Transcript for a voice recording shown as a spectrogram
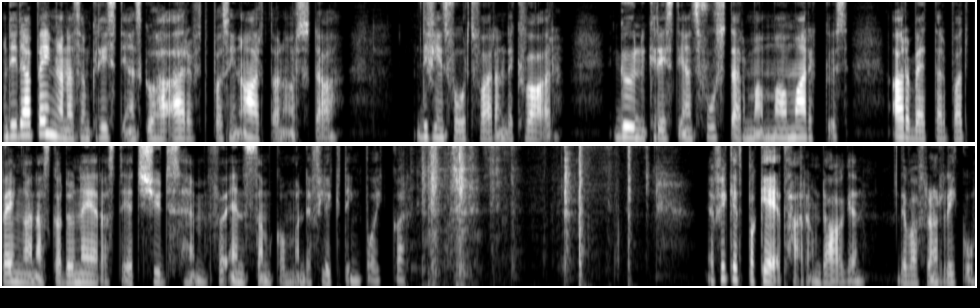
De där pengarna som Christian skulle ha ärvt på sin 18-årsdag, de finns fortfarande kvar. Gun, Christians fostermamma och Markus arbetar på att pengarna ska doneras till ett skyddshem för ensamkommande flyktingpojkar. Jag fick ett paket häromdagen. Det var från Riku.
